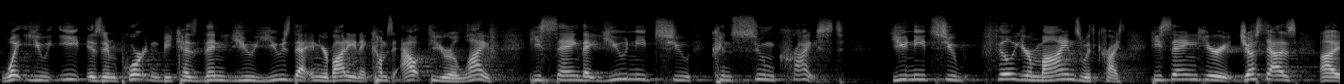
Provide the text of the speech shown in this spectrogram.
what you eat is important because then you use that in your body and it comes out through your life, he's saying that you need to consume Christ. You need to fill your minds with Christ. He's saying here, just as uh,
